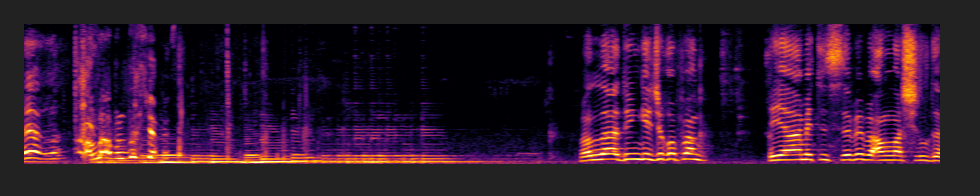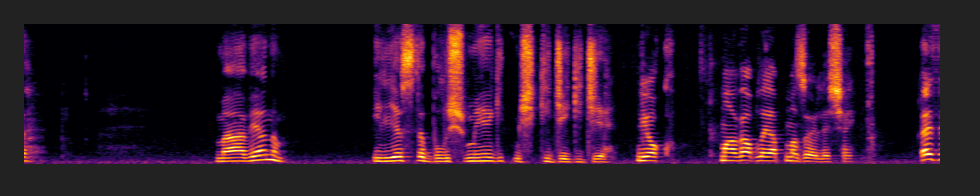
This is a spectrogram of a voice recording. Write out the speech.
He kız. Allah bulduk ya kız. Vallahi dün gece kopan kıyametin sebebi anlaşıldı. Mavi Hanım, İlyas'la buluşmaya gitmiş gece gece. Yok. Mavi abla yapmaz öyle şey. Kız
